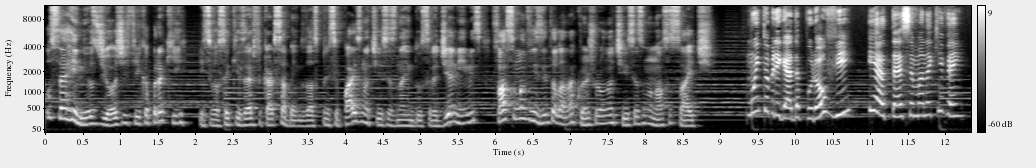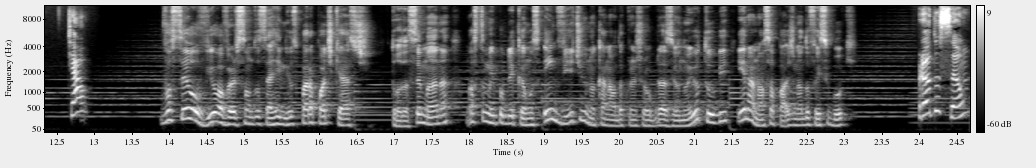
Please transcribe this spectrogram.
O CR News de hoje fica por aqui, e se você quiser ficar sabendo das principais notícias na indústria de animes, faça uma visita lá na Crunchyroll Notícias no nosso site. Muito obrigada por ouvir e até semana que vem. Tchau! Você ouviu a versão do CR News para podcast. Toda semana, nós também publicamos em vídeo no canal da Crunchyroll Brasil no YouTube e na nossa página do Facebook. Produção:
